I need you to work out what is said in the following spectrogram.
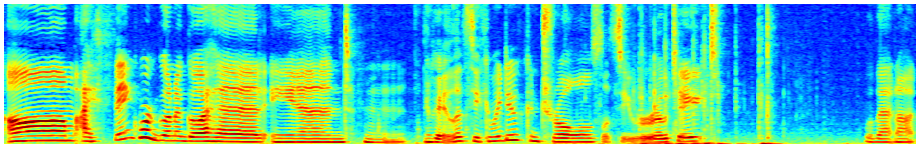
Um, I think we're gonna go ahead and, hmm, okay, let's see, can we do controls? Let's see, rotate. Will that not,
